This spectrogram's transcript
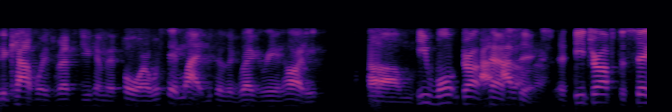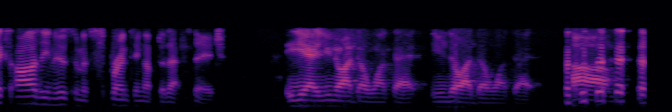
the Cowboys rescue him at four, which they might because of Gregory and Hardy. Um, He won't drop I- I past six. know. If he drops to six, Ozzie Newsome is sprinting up to that stage. yeah, you know I don't want that. You know I don't want that. Um,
